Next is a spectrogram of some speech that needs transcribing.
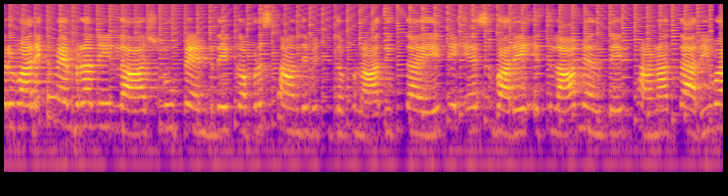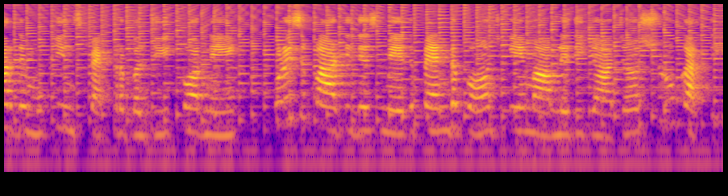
ਪਰਿਵਾਰਕ ਮੈਂਬਰਾਂ ਨੇ ਲਾਸ਼ ਨੂੰ ਪਿੰਡ ਦੇ ਕਬਰਸਤਾਨ ਦੇ ਵਿੱਚ ਦਫਨਾ ਦਿੱਤਾ ਹੈ ਤੇ ਇਸ ਬਾਰੇ ਇਤਲਾਹ ਮਿਲਣ ਤੇ ਥਾਣਾ ਧਾਰੀਵਾਲ ਦੇ ਮੁਖੀ ਇੰਸਪੈਕਟਰ ਬਲਜੀਤ ਕੌਰ ਨੇ ਪੁਲਿਸ ਪਾਰਟੀ ਦੇ ਸਮੇਤ ਪਿੰਡ ਪਹੁੰਚ ਕੇ ਮਾਮਲੇ ਦੀ ਜਾਂਚ ਸ਼ੁਰੂ ਕਰਤੀ।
